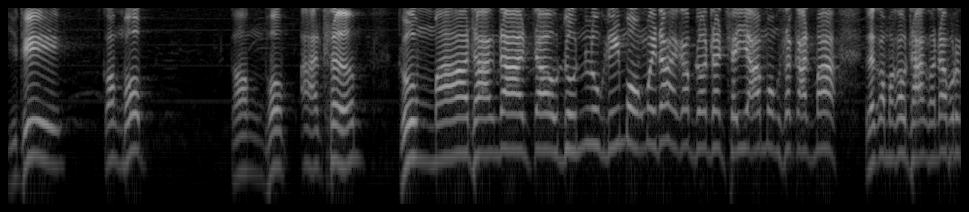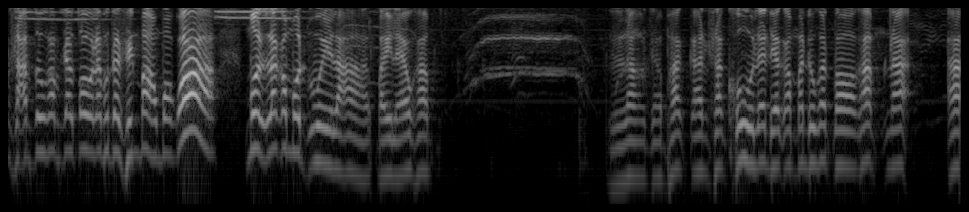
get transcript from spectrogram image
อยู่ที่กองพบกองพบอาจเสริม ทุ่มมาทางด้านเจ้าดุลลูกนี้มองไม่ได้ครับโดนทันชยามงสกัดมา แล้วก็มาเข้าทางของด้านผู้รักษาประตูครับเจ้าโตและผู้ตัดสินเป่าบอกว่า หมดแล้วก็หมดเวลาไปแล้วครับ เราจะพักกันสักครู่แล้วเดี๋ยวกลับมาดูกันต่อครับนะอ่า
